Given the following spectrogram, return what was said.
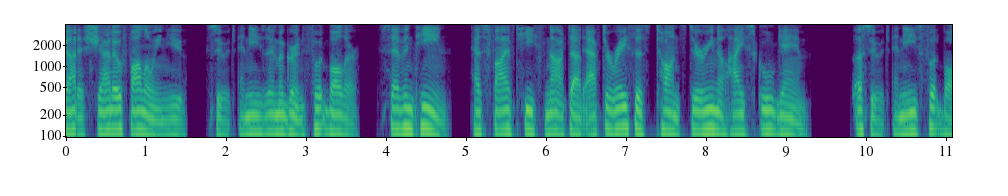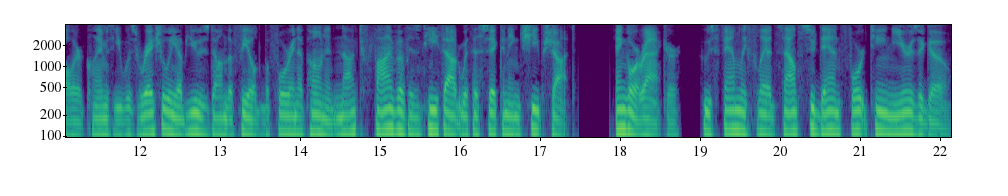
got a shadow following you. Sudanese immigrant footballer, 17, has five teeth knocked out after racist taunts during a high school game. A Sudanese footballer claims he was racially abused on the field before an opponent knocked five of his teeth out with a sickening cheap shot. Ngor Aker, whose family fled South Sudan 14 years ago,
